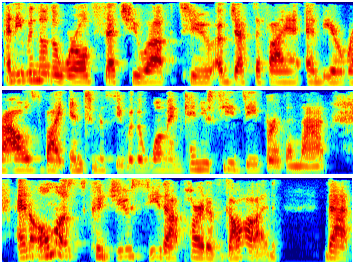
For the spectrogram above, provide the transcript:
And even though the world sets you up to objectify and be aroused by intimacy with a woman can you see deeper than that? And almost could you see that part of god that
